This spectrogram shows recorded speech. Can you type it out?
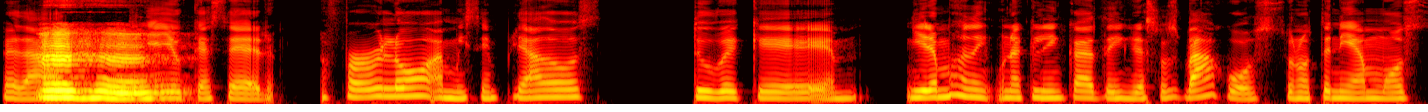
¿verdad? Tenía Mhm. yo que hacer furlough a mis empleados, tuve que, y éramos en una clínica de ingresos bajos, so no teníamos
